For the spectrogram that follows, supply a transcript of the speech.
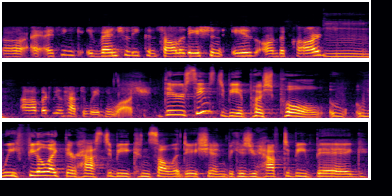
Uh, I, I, think eventually consolidation is on the card, mm. uh, but we'll have to wait and watch. There seems to be a push pull. We feel like there has to be consolidation because you have to be big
